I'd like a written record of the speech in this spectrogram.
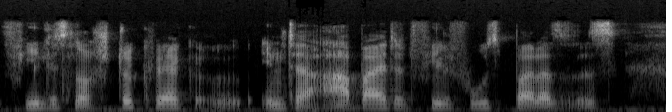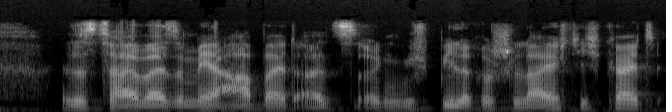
vieles noch Stückwerk. Inter arbeitet viel Fußball. Also es ist, es ist teilweise mehr Arbeit als irgendwie spielerische Leichtigkeit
